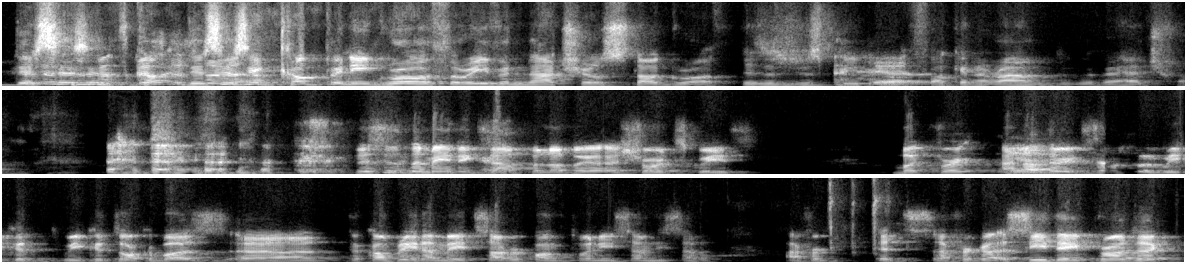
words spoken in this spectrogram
this This is- isn't this is this the- isn't company growth or even natural stock growth. This is just people Yeah. fucking around with a hedge fund. This is the main example of a, a short squeeze. But for another example, we could we could talk about is, uh, the company that made Cyberpunk 2077. I for, it's I forgot CD Projekt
